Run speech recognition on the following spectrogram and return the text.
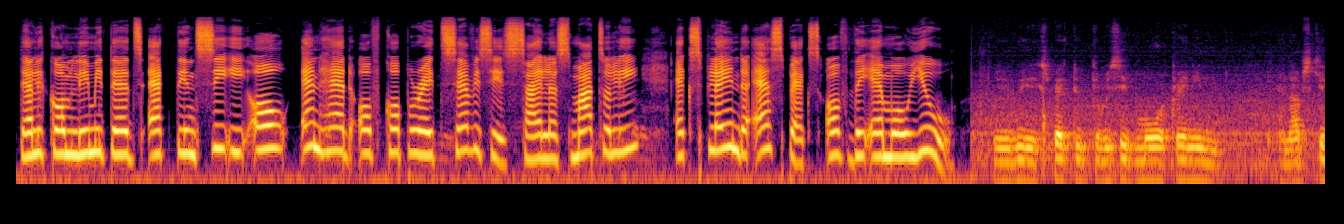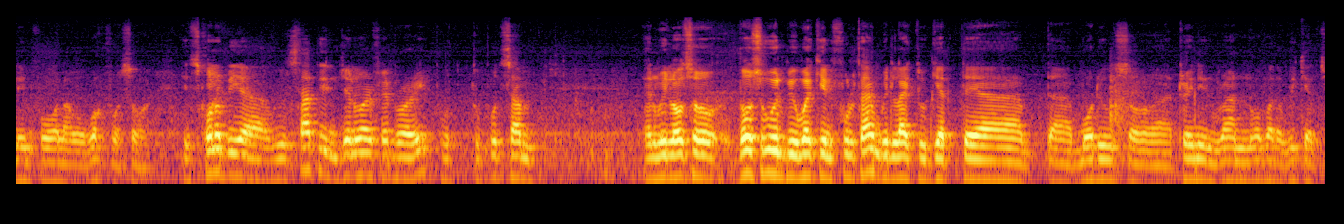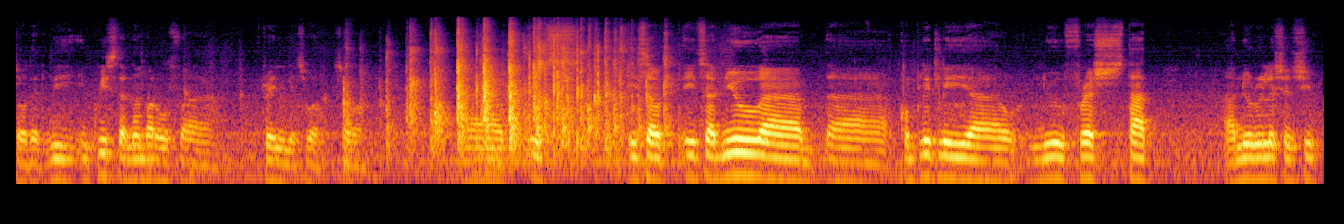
Telikom Limited's acting CEO and head of corporate services, Silas Matoli, explained the aspects of the MOU. We, we expect to receive more training and upskilling for all our workforce. So it's going to be, a, we'll start in January, February to put some, and we'll also, those who will be working full time, we'd like to get their, modules or uh, training run over the weekend so that we increase the number of uh, training as well. So it's, it's, a, it's a new, uh, uh, completely uh, new, fresh start, a new relationship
